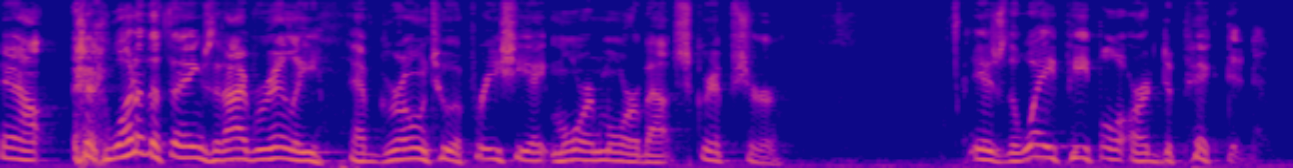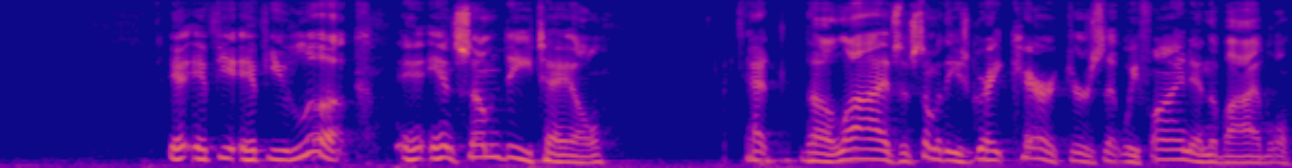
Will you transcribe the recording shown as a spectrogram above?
Now, one of the things that I really have grown to appreciate more and more about Scripture is the way people are depicted. If you, if you look in some detail at the lives of some of these great characters that we find in the Bible,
